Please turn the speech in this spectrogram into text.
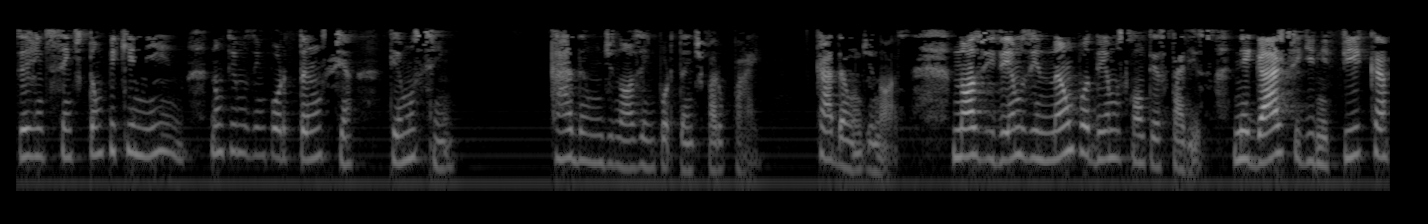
Se a gente se sente tão pequenino, não temos importância, temos sim. Cada um de nós é importante para o Pai. Cada um de nós. Nós vivemos e não podemos contestar isso. Negar significa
